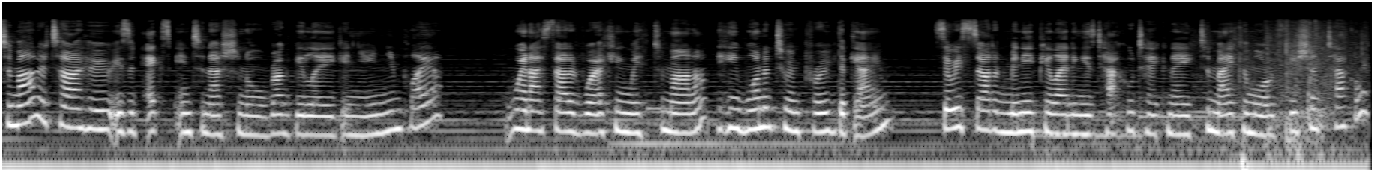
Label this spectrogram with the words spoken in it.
Timana Tahu is an ex-international rugby league and union player. When I started working with Timana, he wanted to improve the game. So we started manipulating his tackle technique to make a more efficient tackle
